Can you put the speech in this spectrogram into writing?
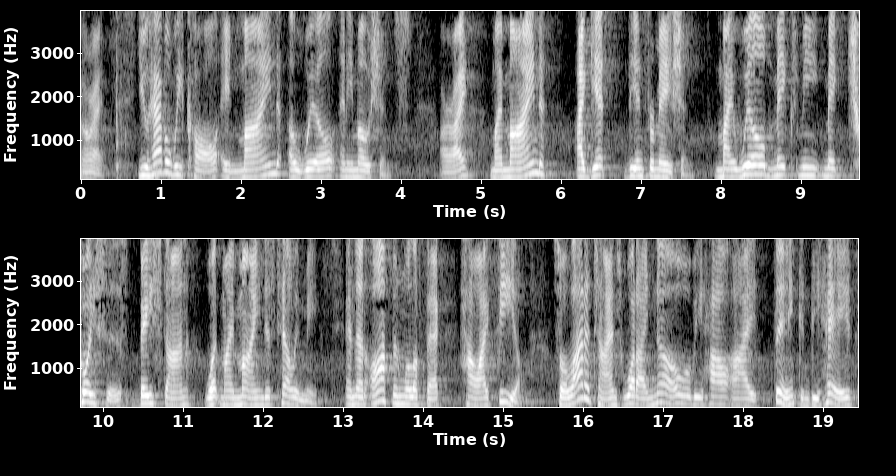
All right. You have what we call a mind, a will, and emotions. All right? My mind, I get the information. My will makes me make choices based on what my mind is telling me. And that often will affect how I feel. So a lot of times, what I know will be how I think and behave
